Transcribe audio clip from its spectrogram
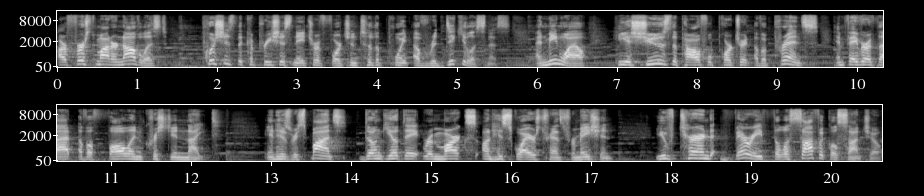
our first modern novelist pushes the capricious nature of fortune to the point of ridiculousness. And meanwhile, he eschews the powerful portrait of a prince in favor of that of a fallen Christian knight. In his response, Don Quixote remarks on his squire's transformation. You've turned very philosophical, Sancho.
